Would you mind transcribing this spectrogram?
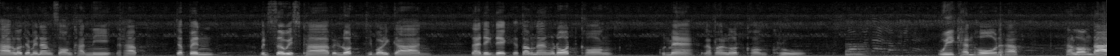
ทางเราจะไม่นั่งสองคันนี้นะครับ จะเป็น เป็นเซอร์วิสคาร์เป็นรถที่บริการ แต่เด็กๆ จะต้องนั่งรถของคุณแม่แล้วก็รถของครู We can hold นะครับ ถ้าร้องได้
